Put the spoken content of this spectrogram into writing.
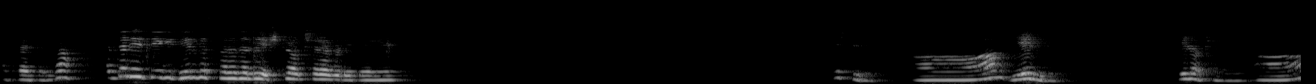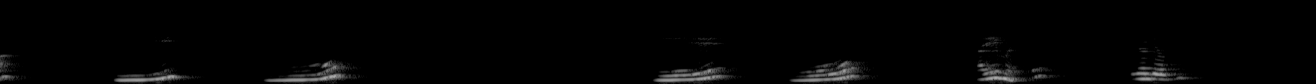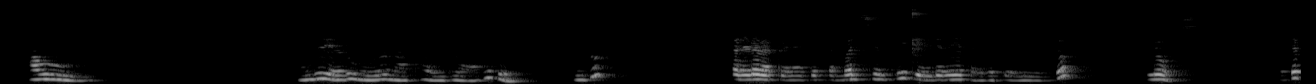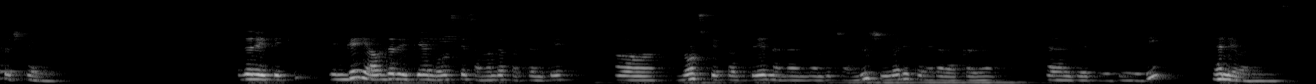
ಅರ್ಥ ಆಯ್ತಲ್ವಾ ಅದೇ ರೀತಿಯಾಗಿ ದೀರ್ಘ ಸ್ವರದಲ್ಲಿ ಎಷ್ಟು ಅಕ್ಷರಗಳಿದೆ? ಎಷ್ಟಿದೆ? ಆ ಏಳಿದೆ. ಏಳು ಅಕ್ಷರಗಳು ಆ ಇ ಉ ಎ ಓ ಐ ಮತ್ತು ಇನ್ನೊಂದು ಯಾವುದು ಅವು ಒಂದು, ಎರಡು, ಮೂರು, ನಾಲ್ಕು, ಐದು, ಆರು, ಏಳು. ಇದು ಕನ್ನಡ ವ್ಯಾಕರಣಕ್ಕೆ ಸಂಬಂಧಿಸಿದಂತೆ ಎರಡನೆಯ ತರಗತಿಯಲ್ಲಿ ಒಂದು ನೋಟ್ಸ್ ಮತ್ತು ಪ್ರಶ್ನೆಗಳು ಅದೇ ರೀತಿಯಾಗಿ ನಿಮಗೆ ಯಾವುದೇ ರೀತಿಯ ನೋಟ್ಸ್ಗೆ ಸಂಬಂಧಪಟ್ಟಂತೆ ನೋಟ್ಸ್ ಬೇಕಾಗಿದ್ದರೆ ನನ್ನ ಇನ್ನೊಂದು ಚಾನಲ್ ಶ್ರೀವರಿ ಕನ್ನಡ ವ್ಯಾಕರಣ ಚಾನಲ್ಗೆ ಭೇಟಿ ನೀಡಿ. ಧನ್ಯವಾದಗಳು.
